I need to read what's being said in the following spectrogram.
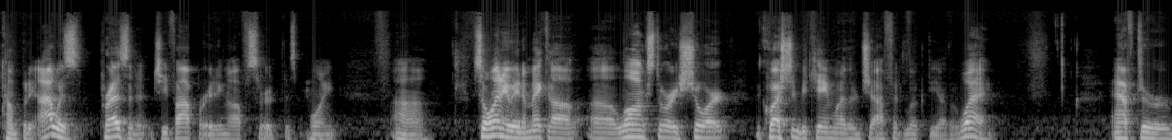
company. I was president, chief operating officer at this point. Uh, so anyway, to make a, a, long story short, the question became whether Jeff had looked the other way. After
